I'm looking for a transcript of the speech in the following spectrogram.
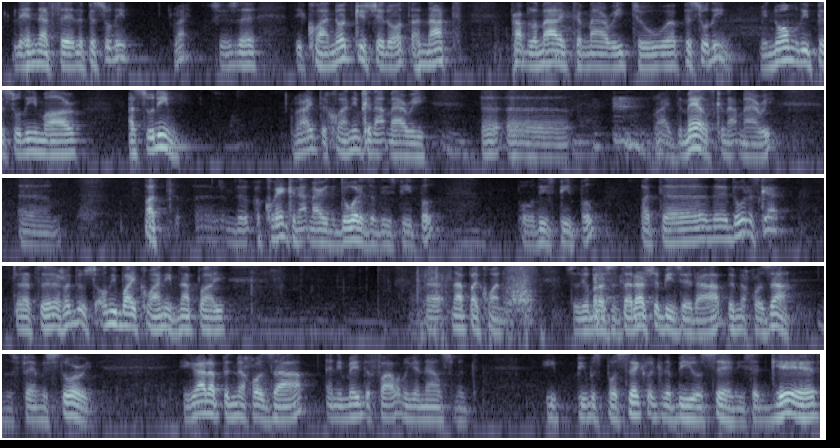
lehenase lepesulim. Right? So the, the kohanot kesherot are not problematic to marry to uh, pesulim. Mean, normally pesulim are asurim. Right? The kohanim cannot marry, uh, uh, right? The males cannot marry. Um, but uh, the, a kohen cannot marry the daughters of these people, or these people but uh, the daughters can. That's uh, only by Kohanim, not by uh, not by Kohanim. So the Gemara says, "Tarasha bizera b'mechoza." It's a famous story. He got up in Mechoza and he made the following announcement. He, he was posek like Rabbi Yosef, and he said, "Ger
